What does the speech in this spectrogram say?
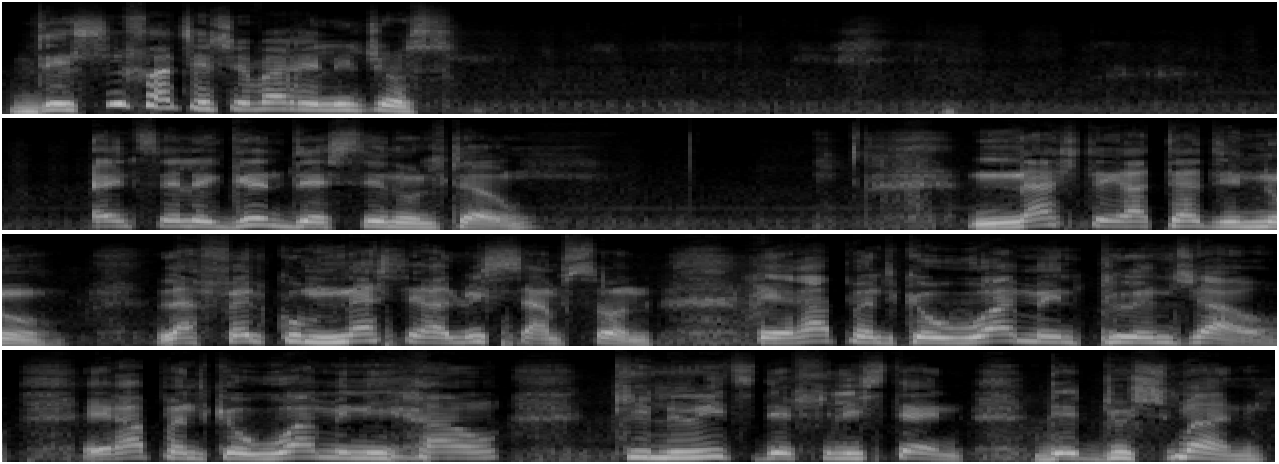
Deși face ceva religios. Înțelegând destinul tău, nașterea ta din nou, la fel cum nașterea lui Samson, era pentru că oameni plângeau, era pentru că oamenii au chinuiți de filisteni, de dușmani.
